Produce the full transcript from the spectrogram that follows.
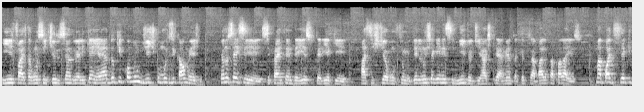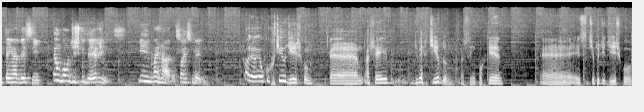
e faz algum sentido sendo ele quem é, do que como um disco musical mesmo. Eu não sei se, se para entender isso teria que assistir algum filme dele, não cheguei nesse nível de rastreamento aqui do trabalho para falar isso. Mas pode ser que tenha a ver sim. É um bom disco dele e mais nada, só isso mesmo. Olha, eu curti o disco. É, achei divertido, assim, porque é, esse tipo de disco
